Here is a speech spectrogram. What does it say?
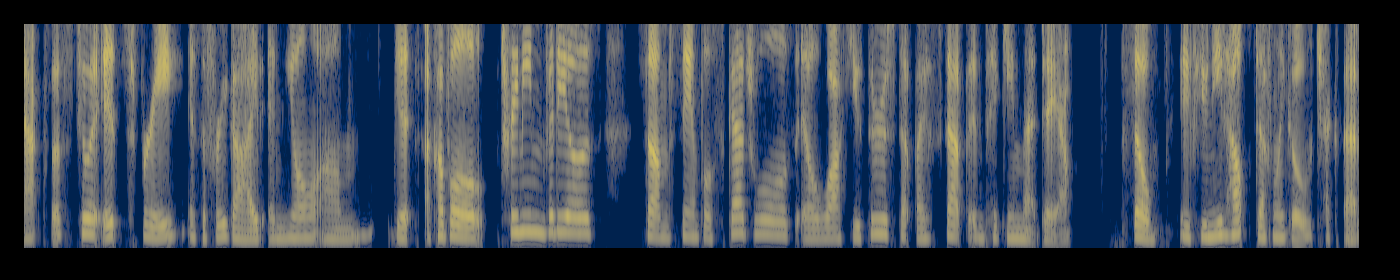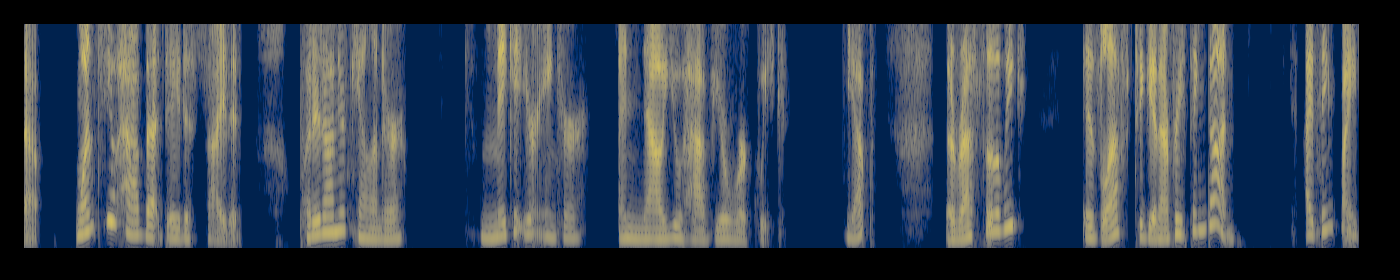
access to it. It's free. It's a free guide, and you'll um, get a couple training videos, some sample schedules. It'll walk you through step by step in picking that day out. So if you need help, definitely go check that out. Once you have that day decided, put it on your calendar, make it your anchor, and now you have your work week. Yep. The rest of the week is left to get everything done. I think by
